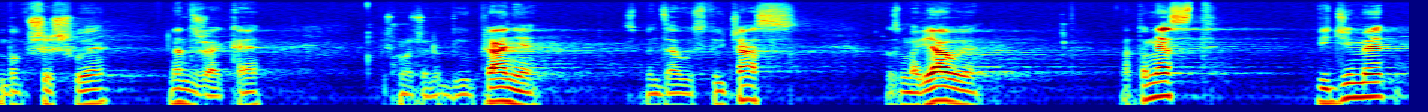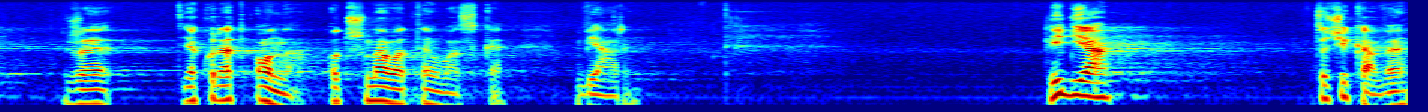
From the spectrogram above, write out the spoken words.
bo przyszły nad rzekę, być może robiły pranie, spędzały swój czas, rozmawiały. Natomiast widzimy, że akurat ona otrzymała tę łaskę wiary. Lidia, co ciekawe,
